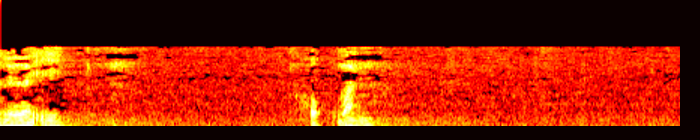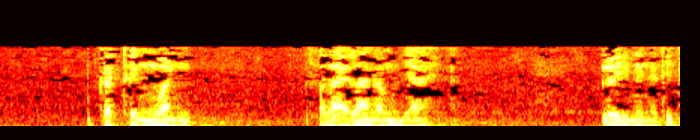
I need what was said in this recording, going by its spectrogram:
เหลืออีกหกวัน ก็ถึงวันสลายร่างของคุณยายเหลืออีกหนึ่งอาทิตย์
